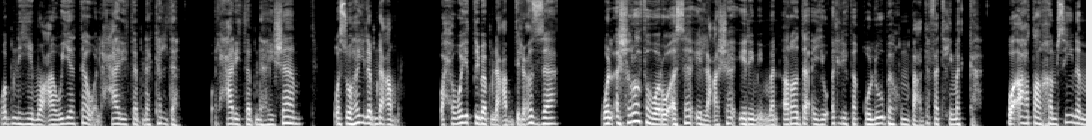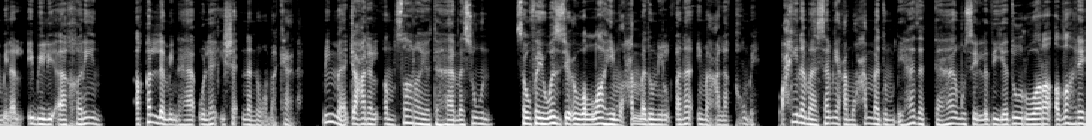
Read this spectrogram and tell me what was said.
وابنه معاوية والحارث بن كلدة والحارث بن هشام وسهيل بن عمرو وحويطب بن عبد العزى والأشراف ورؤساء العشائر ممن أراد أن يؤلف قلوبهم بعد فتح مكة وأعطى خمسين من الإبل آخرين أقل من هؤلاء شأنا ومكانة مما جعل الأنصار يتهامسون سوف يوزع والله محمد الغنائم على قومه. وحينما سمع محمد بهذا التهامس الذي يدور وراء ظهره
